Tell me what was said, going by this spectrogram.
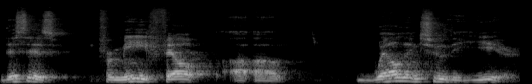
This is, for me, felt uh, uh, well into the year.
